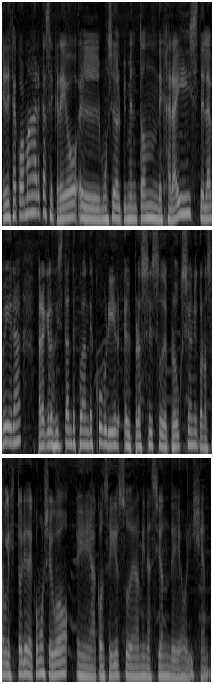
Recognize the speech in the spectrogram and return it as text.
En esta comarca se creó el Museo del Pimentón de Jaraíz de la Vera para que los visitantes puedan descubrir el proceso de producción y conocer la historia de cómo llegó eh, a conseguir su denominación de origen.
